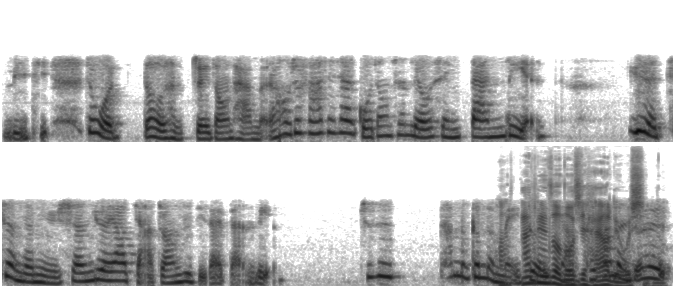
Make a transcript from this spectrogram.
离题。就我都有很追踪他们，然后我就发现现在国中生流行单恋，越正的女生越要假装自己在单恋，就是他们根本啊没对单恋这种象东西还要可他们流行就会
